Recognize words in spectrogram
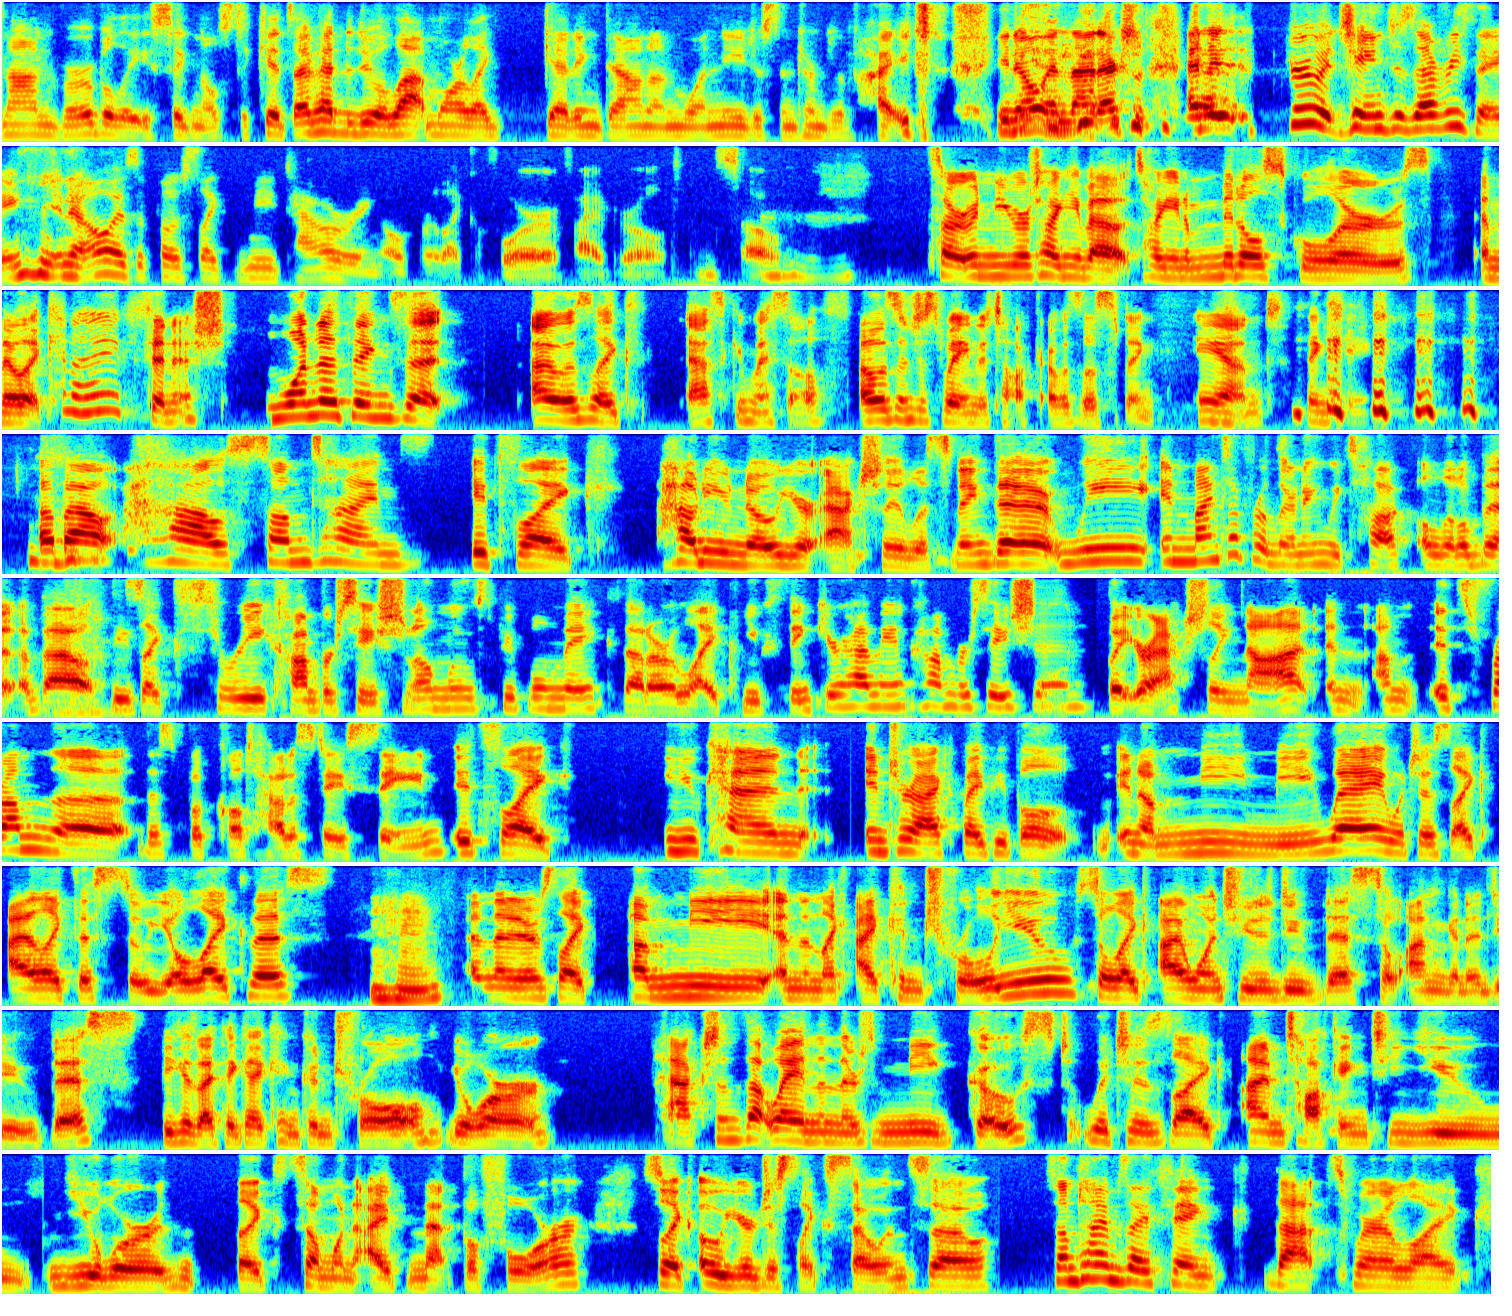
non-verbally signals to kids i've had to do a lot more like getting down on one knee just in terms of height you know and that actually and it's true it changes everything you know as opposed to like me towering over like a four or five year old and so mm-hmm. sorry when you were talking about talking to middle schoolers and they're like can i finish one of the things that i was like asking myself i wasn't just waiting to talk i was listening and thinking about how sometimes it's like how do you know you're actually listening there we in mindset for learning we talk a little bit about these like three conversational moves people make that are like you think you're having a conversation but you're actually not and um, it's from the this book called how to stay sane it's like you can interact by people in a me me way which is like i like this so you'll like this Mm-hmm. And then there's like a me, and then like I control you. So, like, I want you to do this, so I'm going to do this because I think I can control your actions that way. And then there's me ghost which is like i'm talking to you you're like someone i've met before. So like oh you're just like so and so sometimes i think that's where like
